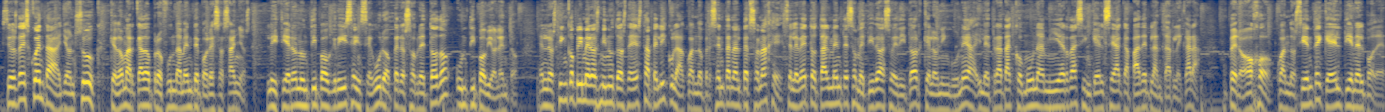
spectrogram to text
Si os dais cuenta, John Suk quedó marcado profundamente por esos años. Le hicieron un tipo gris e inseguro, pero sobre todo un tipo violento. En los cinco primeros minutos de esta película, cuando presentan al personaje, se le ve totalmente sometido a su editor, que lo ningunea y le trata como una mierda sin que él sea capaz de plantarle cara. Pero ojo, cuando siente que él tiene el poder.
